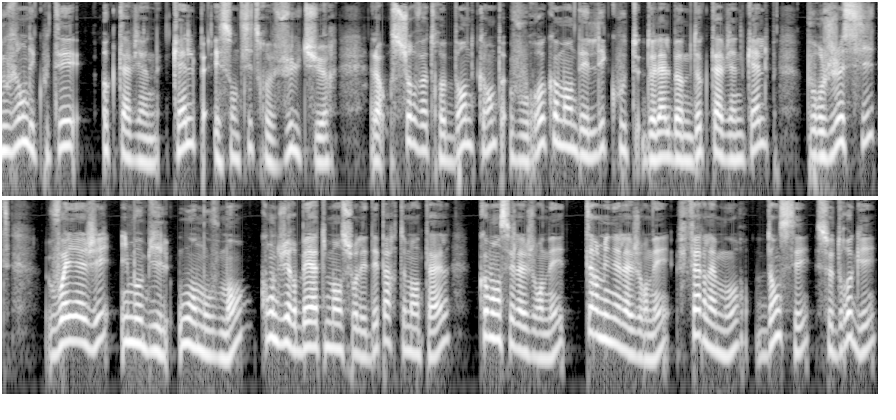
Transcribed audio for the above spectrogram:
Nous venons d'écouter Octavian Kelp et son titre Vulture. Alors, sur votre Bandcamp, vous recommandez l'écoute de l'album d'Octavian Kelp pour, je cite, voyager immobile ou en mouvement, conduire béatement sur les départementales, commencer la journée, terminer la journée, faire l'amour, danser, se droguer,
